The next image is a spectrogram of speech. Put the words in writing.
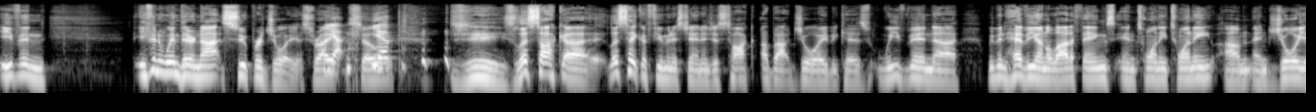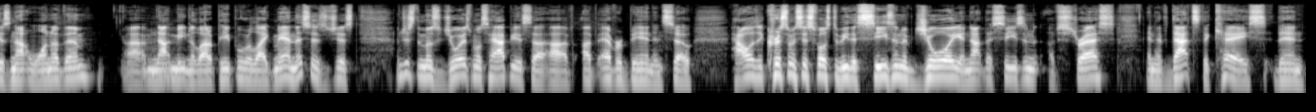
even even when they're not super joyous, right? Yep, So, yep. Geez, let's talk. Uh, let's take a few minutes, Jen, and just talk about joy because we've been uh, we've been heavy on a lot of things in 2020, um, and joy is not one of them. I'm not meeting a lot of people who are like, man, this is just I'm just the most joyous, most happiest uh, I've, I've ever been. And so, how is it? Christmas is supposed to be the season of joy and not the season of stress. And if that's the case, then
